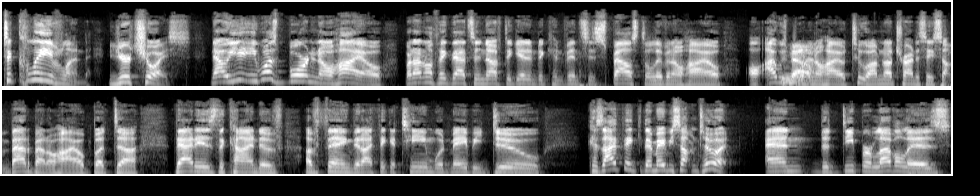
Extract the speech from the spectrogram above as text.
to Cleveland. Your choice. Now, he, he, was born in Ohio, but I don't think that's enough to get him to convince his spouse to live in Ohio. Oh, I was no. born in Ohio, too. I'm not trying to say something bad about Ohio, but uh, that is the kind of, of thing that I think a team would maybe do because I think there may be something to it. And the deeper level is,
